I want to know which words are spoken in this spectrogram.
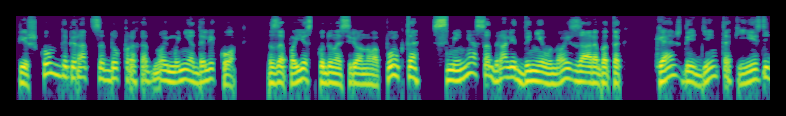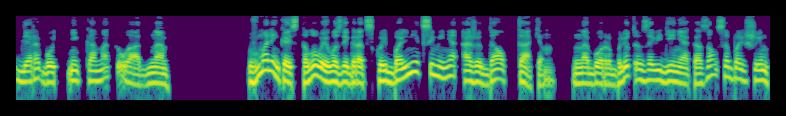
пешком добираться до проходной мне далеко. За поездку до населенного пункта с меня содрали дневной заработок. Каждый день так ездить для работника накладно. В маленькой столовой возле городской больницы меня ожидал Такин. Набор блюд в заведении оказался большим,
